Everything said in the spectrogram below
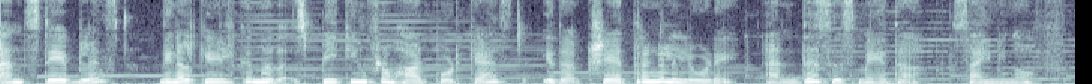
and stay blessed നിങ്ങൾ കേൾക്കുന്നത് സ്പീക്കിംഗ് ഫ്രം ഹാർട്ട് പോഡ്കാസ്റ്റ് ഇത് ക്ഷേത്രങ്ങളിലൂടെ. And this is Medha signing off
